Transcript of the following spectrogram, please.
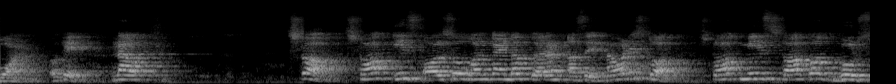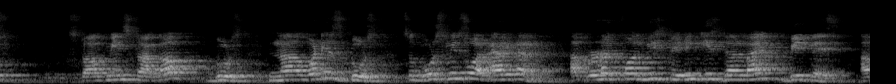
want okay now stock stock is also one kind of current asset now what is stock stock means stock of goods stock means stock of goods now what is goods so goods means what i have written a product for which trading is done by business a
